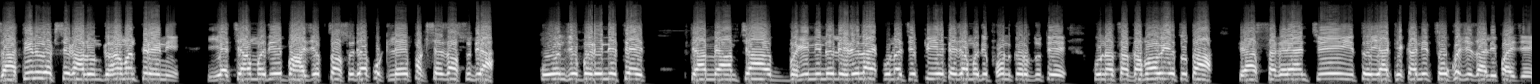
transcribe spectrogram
जातीने लक्ष घालून गृहमंत्र्यांनी याच्यामध्ये भाजपचा असू द्या कुठल्याही पक्षाचा असू द्या कोण जे बडे नेते आहेत त्या आमच्या भगिनीनं लिहिलेलं आहे कुणाचे पीए त्याच्यामध्ये फोन करत होते कुणाचा दबाव येत होता त्या सगळ्यांची इथं या ठिकाणी चौकशी झाली पाहिजे.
